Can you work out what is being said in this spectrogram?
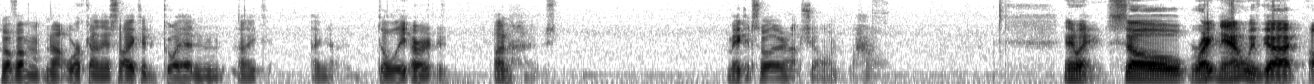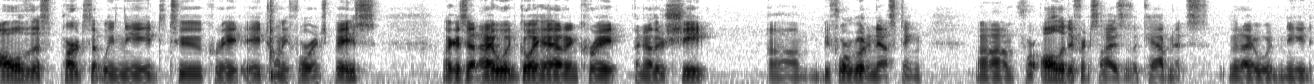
So if I'm not working on this, I could go ahead and like I delete or un, make it so they're not shown. Wow. Anyway, so right now we've got all of the parts that we need to create a 24 inch base. Like I said, I would go ahead and create another sheet um, before we go to nesting um, for all the different sizes of cabinets that I would need.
